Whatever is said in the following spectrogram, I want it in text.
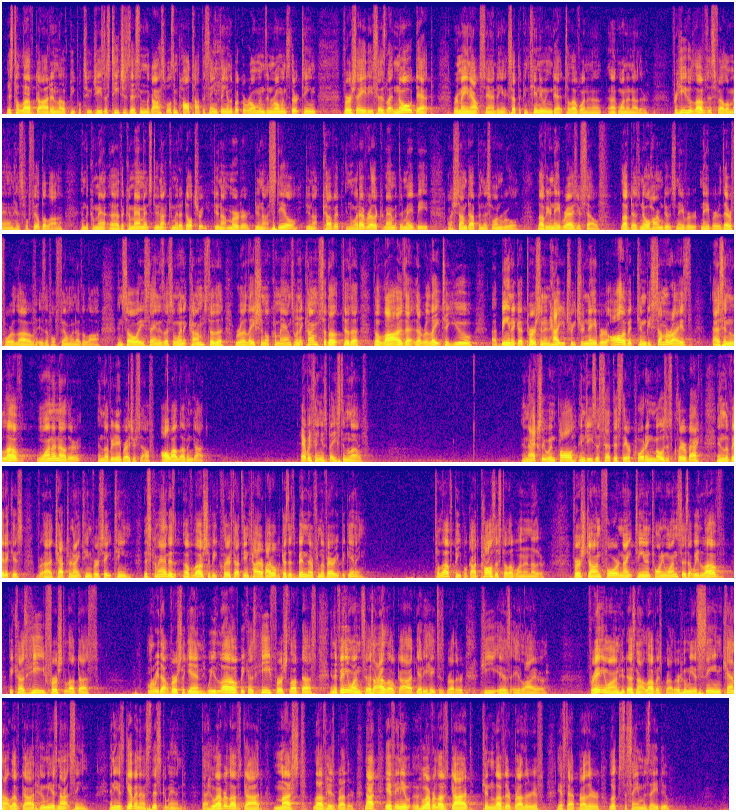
Is to love God and love people too. Jesus teaches this in the Gospels, and Paul taught the same thing in the book of Romans, in Romans 13, verse 8. He says, Let no debt remain outstanding except the continuing debt to love one another, uh, one another. For he who loves his fellow man has fulfilled the law. And the, command, uh, the commandments do not commit adultery, do not murder, do not steal, do not covet, and whatever other commandment there may be are summed up in this one rule love your neighbor as yourself. Love does no harm to its neighbor, neighbor, therefore, love is the fulfillment of the law. And so, what he's saying is listen, when it comes to the relational commands, when it comes to the, to the, the laws that, that relate to you uh, being a good person and how you treat your neighbor, all of it can be summarized as in love one another and love your neighbor as yourself, all while loving God. Everything is based in love. And actually, when Paul and Jesus said this, they are quoting Moses clear back in Leviticus uh, chapter 19, verse 18. This command is, of love should be clear throughout the entire Bible because it's been there from the very beginning to love people. God calls us to love one another. 1 John 4 19 and 21 says that we love because he first loved us. I'm going to read that verse again. We love because he first loved us. And if anyone says, I love God, yet he hates his brother, he is a liar. For anyone who does not love his brother, whom he has seen, cannot love God, whom he has not seen. And he has given us this command that whoever loves God must love his brother. Not if any whoever loves God can love their brother if, if that brother looks the same as they do.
